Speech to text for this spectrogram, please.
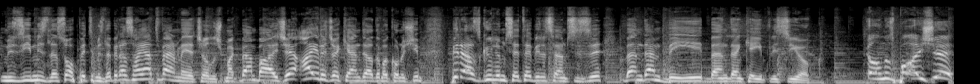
müziğimizle, sohbetimizle biraz hayat vermeye çalışmak. Ben Bayce. Ayrıca kendi adıma konuşayım. Biraz gülümsetebilsem sizi. Benden beyi, benden keyiflisi yok. Yalnız Bayşe,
